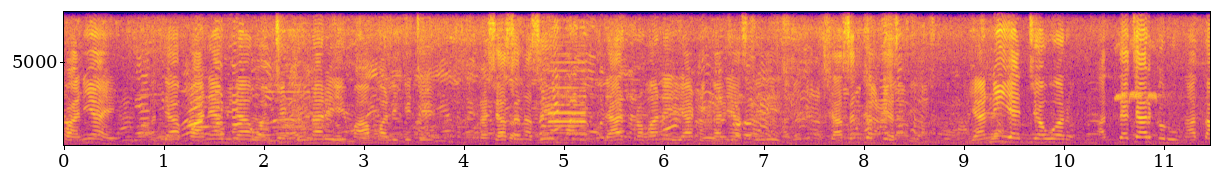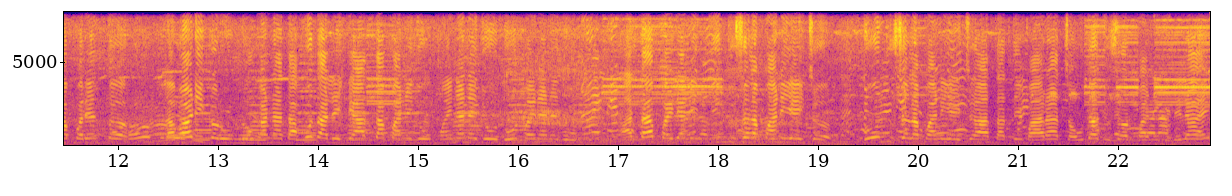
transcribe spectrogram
पाणी आहे. आणि त्या पाण्याविना वंचित ठेवणारे हे महापालिकेचे प्रशासन असेल. त्याचप्रमाणे या ठिकाणी असलेले शासनकर्ते असतील यांनी यांच्यावर अत्याचार करून आतापर्यंत लबाडी करून लोकांना दाखवत आले की आता पाणी देऊ महिन्याने देऊ दोन महिन्याने देऊ. आता पहिल्याने तीन दिवसाला पाणी यायचं दोन दिवसाला पाणी यायचं. आता ते बारा चौदा दिवसावर पाणी गेलेलं आहे.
